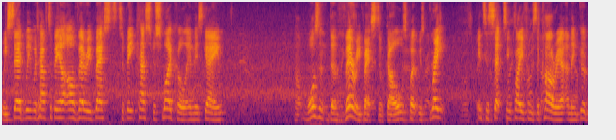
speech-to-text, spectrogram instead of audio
We said we would have to be at our very best to beat Kasper Schmeichel in this game. That wasn't the very best of goals, but it was great intercepting play from Zakaria and then good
